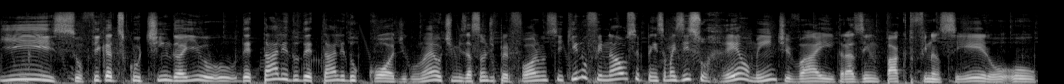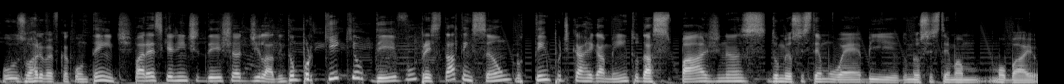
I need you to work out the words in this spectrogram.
Isso, fica discutindo aí o, o, detalhe do detalhe do código, não é? Otimização de performance, que no final você pensa, mas isso realmente vai trazer um impacto financeiro ou, ou o usuário vai ficar contente? Parece que a gente deixa de lado. Então por que que eu devo prestar atenção no tempo de carregamento das páginas do meu sistema web, do meu sistema mobile?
